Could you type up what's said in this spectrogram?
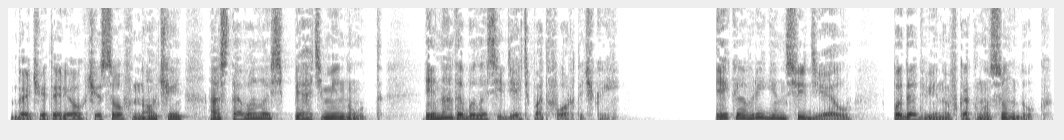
до четырех часов ночи оставалось пять минут, и надо было сидеть под форточкой. И Ковригин сидел, пододвинув к окну сундук.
